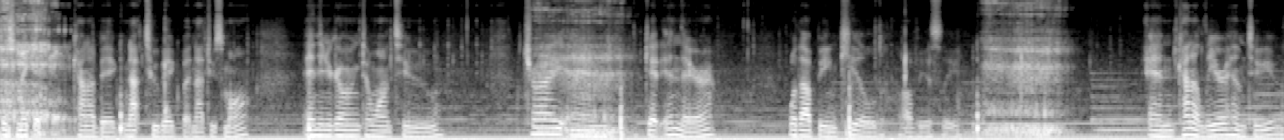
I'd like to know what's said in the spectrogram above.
just make it kind of big. Not too big, but not too small. And then you're going to want to try and get in there without being killed, obviously. And kind of lure him to you.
